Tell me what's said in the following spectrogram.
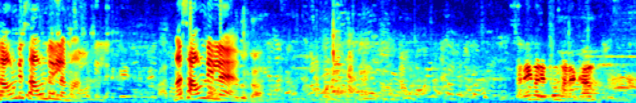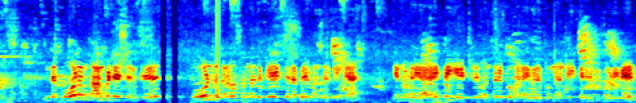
சவுண்டு சவுண்டு இல்லைம்மா. அம்மா சவுண்ட் இல்லை. அனைவருக்கும் வணக்கம். இந்த கோலம் காம்படிஷனுக்கு ஃபோன்ல தடவை சொன்னதுக்கு இத்தனை பேர் வந்திருக்கீங்க. என்னுடைய அழைப்பை ஏற்று வந்திருக்கும் அனைவருக்கும் நன்றி தெரிவித்துக் கொள்கிறேன்.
